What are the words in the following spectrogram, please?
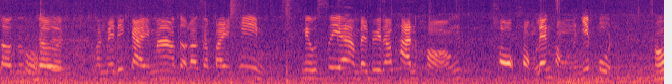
เราจะเดิน มันไม่ได้ไกลมาก แต่เราจะไปที่มิวเซียม เป็นพิพิธภัณฑ์ของของของเล่นของญี่ปุ่น อ๋อ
